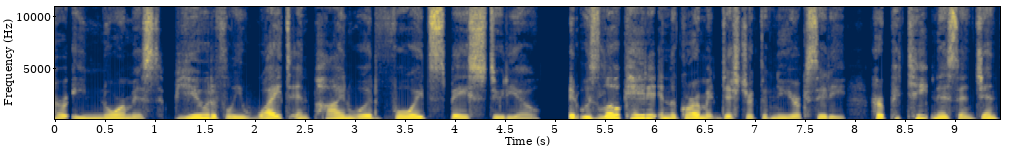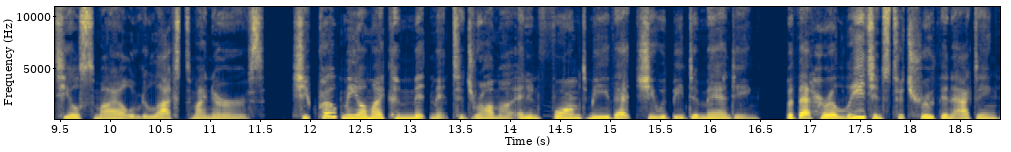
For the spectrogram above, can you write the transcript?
her enormous, beautifully white and pine wood void space studio. It was located in the garment district of New York City. Her petiteness and genteel smile relaxed my nerves. She probed me on my commitment to drama and informed me that she would be demanding, but that her allegiance to truth in acting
